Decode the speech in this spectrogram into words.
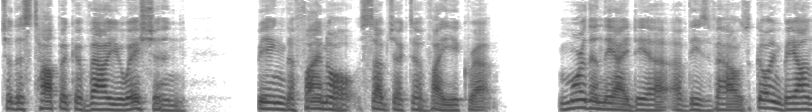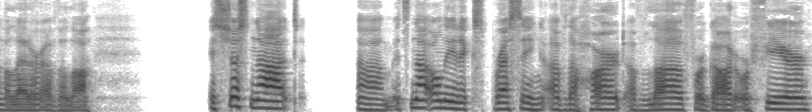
to this topic of valuation being the final subject of Vayikra, more than the idea of these vows going beyond the letter of the law. It's just not, um, it's not only an expressing of the heart of love for God or fear.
